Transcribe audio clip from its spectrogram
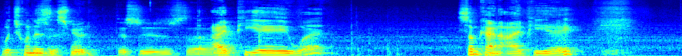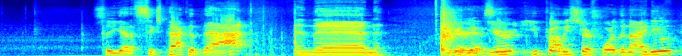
Which one is this good. one? This is uh, IPA, what? Some kind of IPA. So you got a six pack of that. And then you're, you're, you probably surf more than I do.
